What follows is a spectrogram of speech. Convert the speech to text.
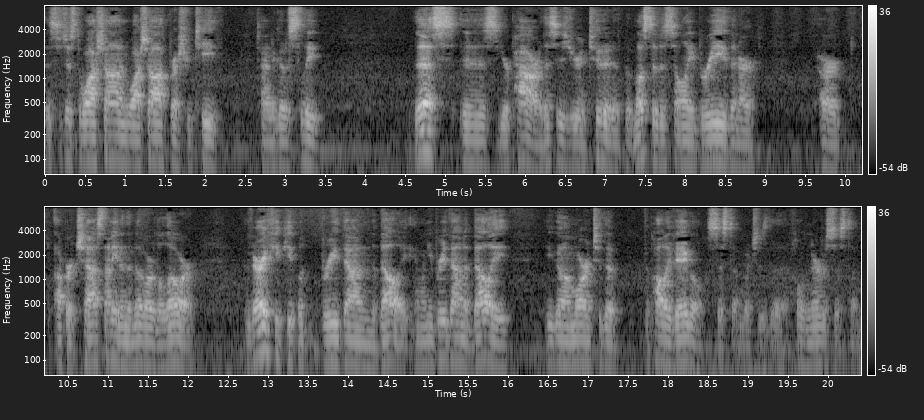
This is just wash on, wash off, brush your teeth, time to go to sleep. This is your power. This is your intuitive, but most of us only breathe in our our upper chest, not even the middle or the lower very few people breathe down in the belly. And when you breathe down the belly, you go more into the, the polyvagal system, which is the whole nervous system,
